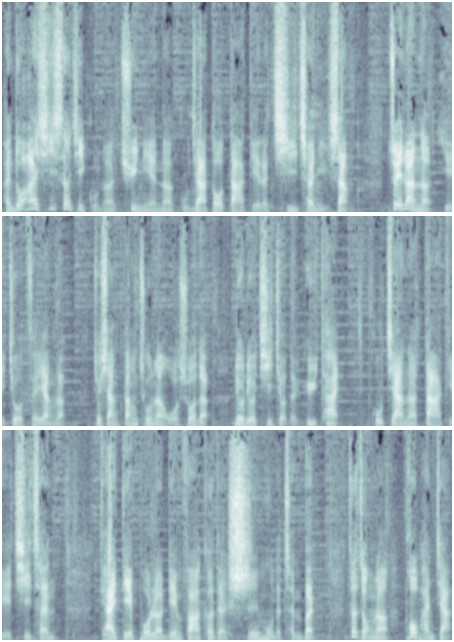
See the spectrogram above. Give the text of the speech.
很多 IC 设计股呢，去年呢股价都大跌了七成以上，最烂呢也就这样了。就像当初呢我说的六六七九的裕泰，股价呢大跌七成，还跌破了联发科的私募的成本。这种呢破盘价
